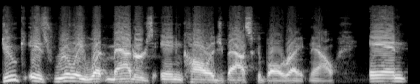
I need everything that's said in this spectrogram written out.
Duke is really what matters in college basketball right now. And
